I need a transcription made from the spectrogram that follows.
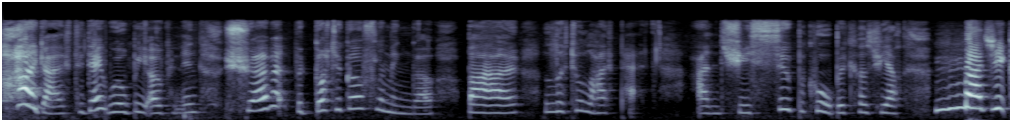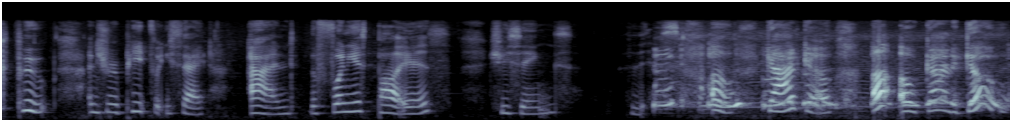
Hi guys, today we'll be opening Sherbet the Gotta Go Flamingo by Little Live Pets. And she's super cool because she has magic poop and she repeats what you say. And the funniest part is she sings this. Oh, gotta go. Uh-oh, gotta go.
